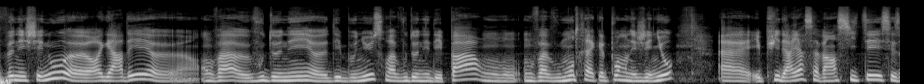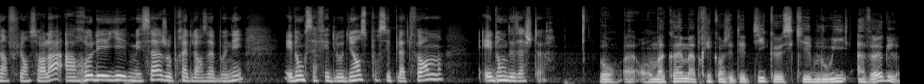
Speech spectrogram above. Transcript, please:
venez chez nous, euh, regardez, on va vous donner des bonus, on va vous donner des parts, on, on, va vous montrer à quel point on est géniaux. et puis derrière, ça va inciter ces influenceurs-là à relayer le message auprès de leurs abonnés. Et donc, ça fait de l'audience pour ces plateformes et donc des acheteurs. Bon, euh, on m'a quand même appris quand j'étais petit que ce qui éblouit aveugle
